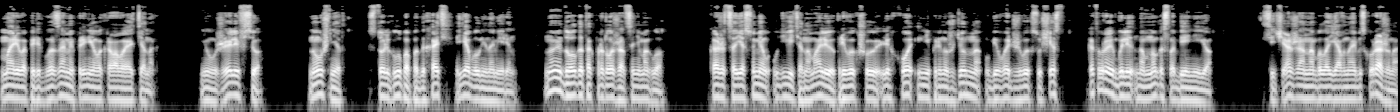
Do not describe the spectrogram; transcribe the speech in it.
Марево перед глазами приняло кровавый оттенок. Неужели все? Ну уж нет, столь глупо подыхать я был не намерен. Но и долго так продолжаться не могло. Кажется, я сумел удивить аномалию, привыкшую легко и непринужденно убивать живых существ, которые были намного слабее нее. Сейчас же она была явно обескуражена,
